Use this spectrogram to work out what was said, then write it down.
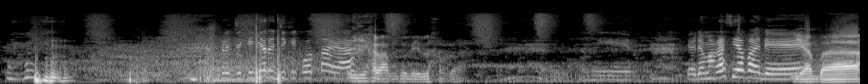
rezekinya rezeki kota ya Iya, alhamdulillah, Mbak. amin ya udah makasih ya pak de Iya, Mbak.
